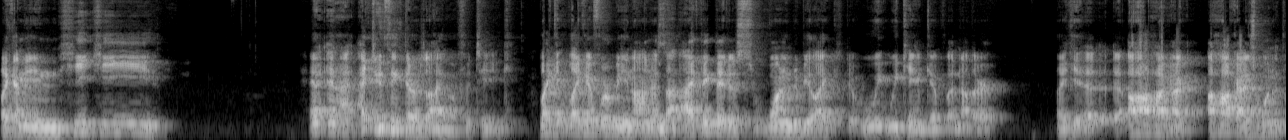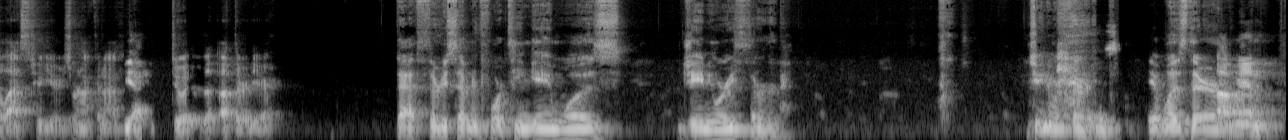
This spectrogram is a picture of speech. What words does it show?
like I mean, he he, and, and I, I, do think there was Iowa fatigue. Like like if we're being honest, I, I, think they just wanted to be like, we, we can't give another. Like uh, uh, a, a, a Hawkeyes won it the last two years. We're not gonna yeah. do it a third year. That thirty-seven and fourteen game was January third. January third. It was, it was their oh man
